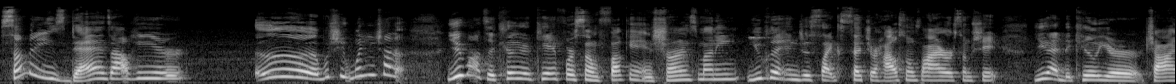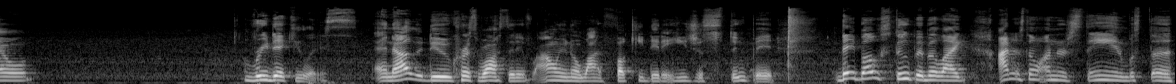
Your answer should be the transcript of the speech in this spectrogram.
some of these dads out here, ugh, what you, what are you trying to, you about to kill your kid for some fucking insurance money? You couldn't just like set your house on fire or some shit. You had to kill your child. Ridiculous. And the other dude, Chris Watts, did it. I don't even know why the fuck he did it. He's just stupid they both stupid, but like I just don't understand what's the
